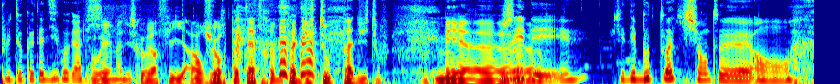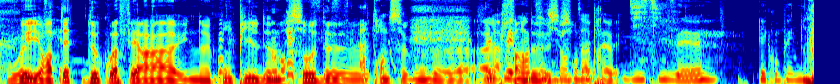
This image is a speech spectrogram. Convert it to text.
plutôt que ta discographie. Oui, ma discographie, un jour peut-être, pas du tout, pas du tout. Mais euh, J'ai des. J'ai des bouts de toi qui chantent euh, en. Oui, il y aura peut-être de quoi faire un- une compile de morceaux de ça. 30 secondes euh, à la Clément fin de- du son d'après. ouais. This is, et compagnie.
